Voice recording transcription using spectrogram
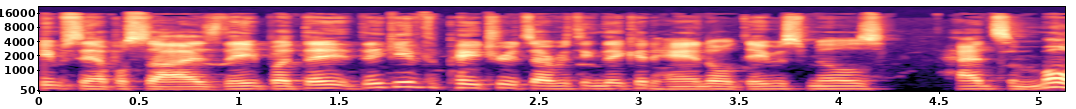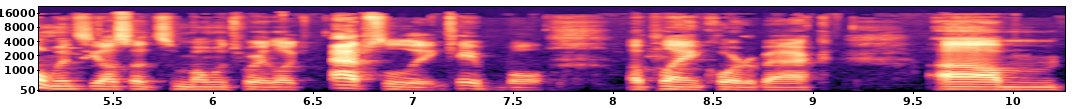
game sample size. They but they they gave the Patriots everything they could handle. Davis Mills had some moments. He also had some moments where he looked absolutely incapable of playing quarterback. Um,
